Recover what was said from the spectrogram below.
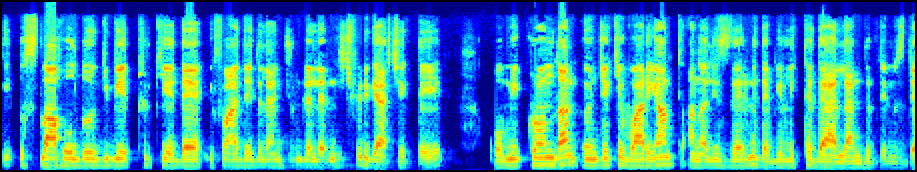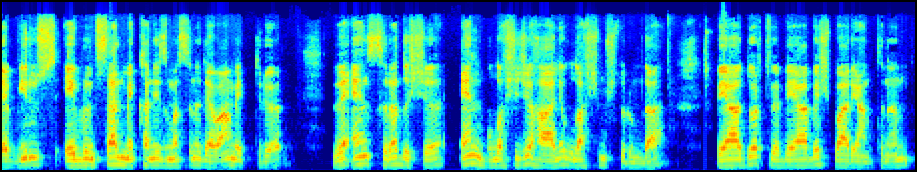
e, ıslah olduğu gibi Türkiye'de ifade edilen cümlelerin hiçbiri gerçek değil. Omikron'dan önceki varyant analizlerini de birlikte değerlendirdiğimizde virüs evrimsel mekanizmasını devam ettiriyor ve en sıra dışı, en bulaşıcı hale ulaşmış durumda. BA4 ve BA5 varyantının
